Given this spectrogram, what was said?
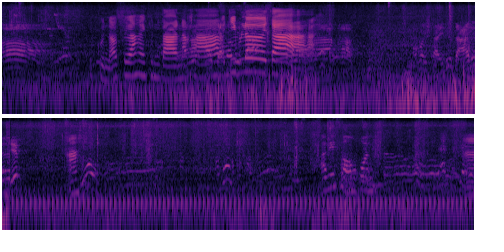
อ่าคุณเอาเสื้อให้คุณตานะคะหยิบเลยจ้าเอาไปใส่เนื้อตาเลยเย็บอะดูอันนี้สองคนอ่า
